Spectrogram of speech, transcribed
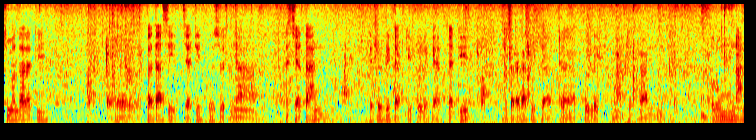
sementara dibatasi. Jadi khususnya hajatan itu tidak dibolehkan. Jadi masyarakat tidak ada boleh mengadakan kerumunan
